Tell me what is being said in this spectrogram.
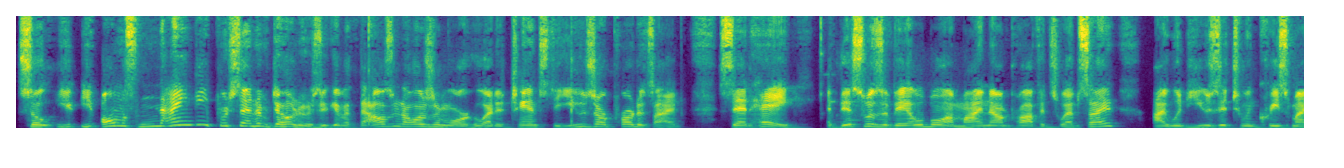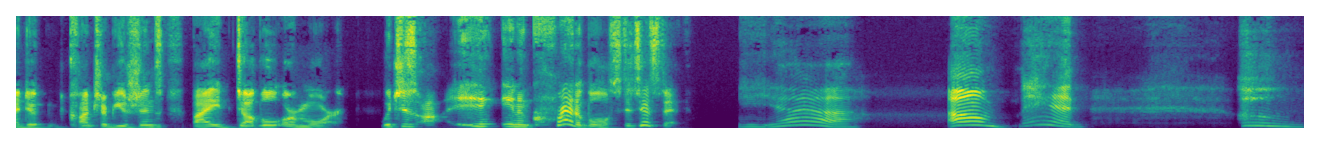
So you, you, almost 90% of donors who give $1,000 or more who had a chance to use our prototype said, hey, if this was available on my nonprofit's website, I would use it to increase my do- contributions by double or more which is uh, an incredible statistic. Yeah. Oh man. Oh,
